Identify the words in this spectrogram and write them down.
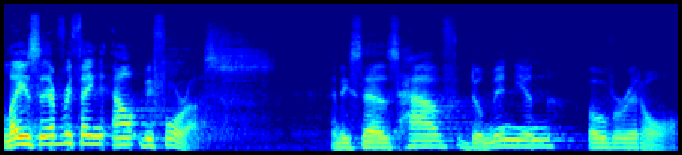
lays everything out before us. And He says, Have dominion over it all.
